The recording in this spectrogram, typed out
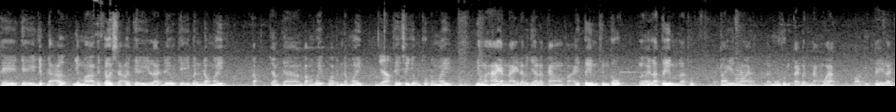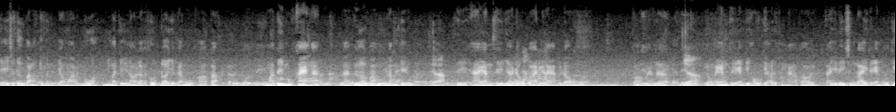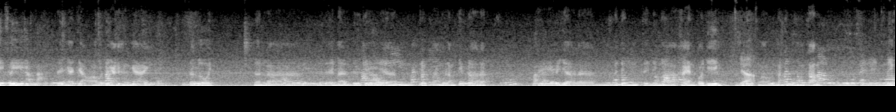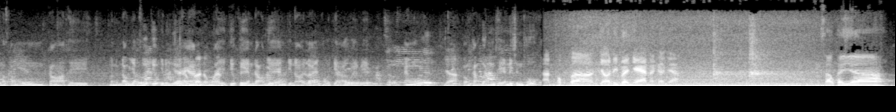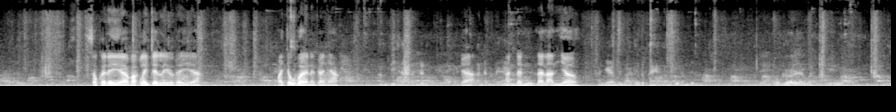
thì chị giúp đỡ. Nhưng mà cái cơ sở chị là điều trị bên đông y tập cho, cho bấm huyệt và bên đông y. Dạ. Thì sử dụng thuốc đông y. Nhưng mà hai anh này là bây giờ là cần phải tiêm tiêm thuốc. Có nghĩa là tiêm là thuốc tây ở ngoài là mua thuốc tại bệnh nặng quá thì là chị sẽ tư vấn cho mình ra ngoài mình mua. Nhưng mà chị nói là cái thuốc đó giờ ra mua hộp á mà tiêm một tháng á là gơ vào 15 triệu. Dạ. Thì hai anh thì giờ đâu có ai đi làm được đâu mà có khoản đó. Dạ. Còn em thì em chỉ hỗ trợ được phần nào thôi. Tại vì đi xuống đây thì em cũng chi phí tiền nhà trọ và đi ăn hàng ngày tới lui nên là để mà điều trị um, cái khoảng 15 triệu đó đó thì bây giờ là nói chung thì nếu mà hai anh có duyên Dạ. được mà quý mạnh thường quân quan tâm. Thì nếu mà không có thì mình cũng đâu dám hứa trước gì đi. Dạ, về đúng anh. rồi, đúng rồi. Vì trước khi em đón về em chỉ nói là em hỗ trợ về việc ăn uống. Dạ. Còn khám bệnh thì em đi xin thuốc. Anh Phúc à, chở đi về nhà nè cả nhà. Sau khi à, sau khi đi à, vật lý trị liệu thì à, mấy chú về nè cả nhà. Anh đi xa bạn đính. Dạ. Anh anh đính đây là anh Nhơn. Anh Giang bị ngoại tử cấp hát anh chưa làm đính. Mở cửa đấy em ơi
